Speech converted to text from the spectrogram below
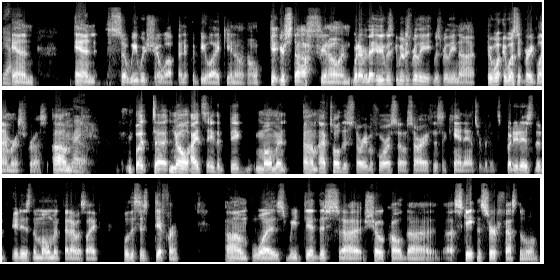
Yeah. and and so we would show up and it would be like you know get your stuff you know and whatever it was it was really it was really not it, wa- it wasn't very glamorous for us um right. but uh, no i'd say the big moment um i've told this story before so sorry if this is a canned answer but it's but it is the it is the moment that i was like well this is different um, was we did this uh, show called uh, uh, Skate and Surf Festival,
